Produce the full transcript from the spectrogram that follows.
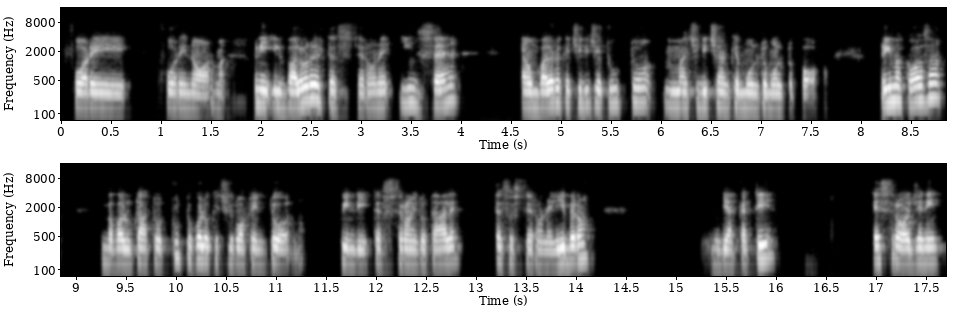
fuori, fuori norma. Quindi il valore del testosterone in sé è un valore che ci dice tutto, ma ci dice anche molto molto poco. Prima cosa, va valutato tutto quello che ci ruota intorno, quindi testosterone totale, testosterone libero, DHT, estrogeni,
